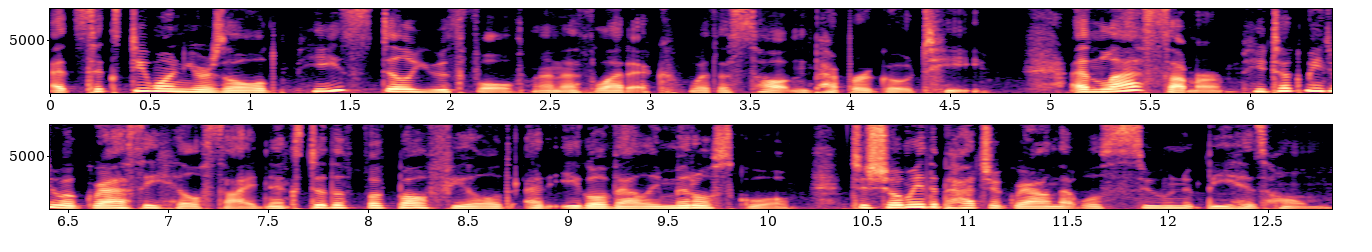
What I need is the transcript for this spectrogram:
At 61 years old, he's still youthful and athletic with a salt and pepper goatee. And last summer, he took me to a grassy hillside next to the football field at Eagle Valley Middle School to show me the patch of ground that will soon be his home.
